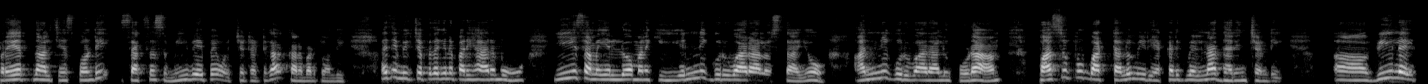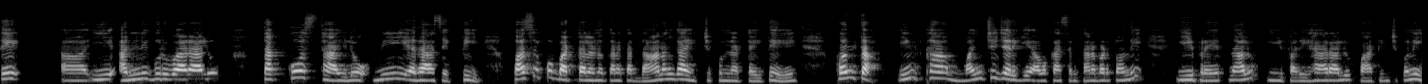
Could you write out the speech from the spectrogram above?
ప్రయత్నాలు చేసుకోండి. సక్సెస్ మీ వైపే వచ్చేటట్టుగా కనబడుతోంది. అయితే మీకు చెప్పదగిన పరిహారము ఈ సమయంలో మనకి ఎన్ని గురువారాలు వస్తాయో అన్ని గురువారాలు కూడా పసుపు బట్టలు మీరు ఎక్కడికి వెళ్ళినా ధరించండి. ఆ వీలైతే ఆ ఈ అన్ని గురువారాలు తక్కువ స్థాయిలో మీ యథాశక్తి పసుపు బట్టలను కనుక దానంగా ఇచ్చుకున్నట్టయితే కొంత ఇంకా మంచి జరిగే అవకాశం కనబడుతోంది. ఈ ప్రయత్నాలు ఈ పరిహారాలు పాటించుకొని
